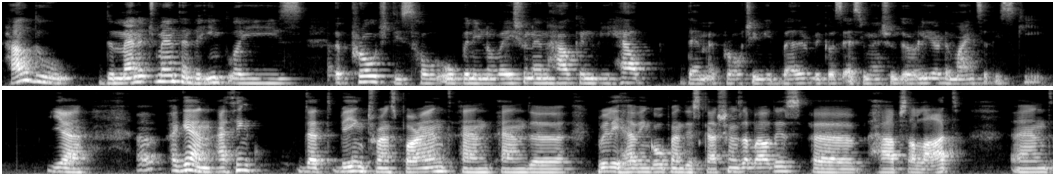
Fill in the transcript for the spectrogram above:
How do the management and the employees approach this whole open innovation and how can we help them approaching it better? Because as you mentioned earlier, the mindset is key. Yeah. Uh, again, I think that being transparent and and uh, really having open discussions about this uh, helps a lot. And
